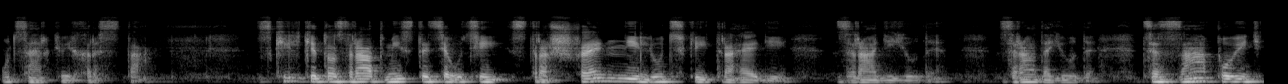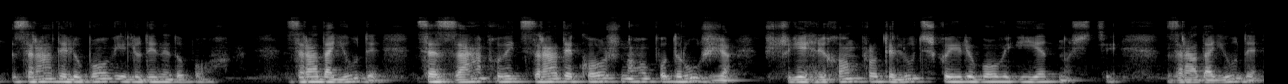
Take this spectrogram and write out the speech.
у церкві Христа. Скільки то зрад міститься у цій страшенній людській трагедії, зраді Юди, зрада Юди, це заповідь зради любові людини до Бога. Зрада Юди це заповідь зради кожного подружжя, що є гріхом проти людської любові і єдності. Зрада Юди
